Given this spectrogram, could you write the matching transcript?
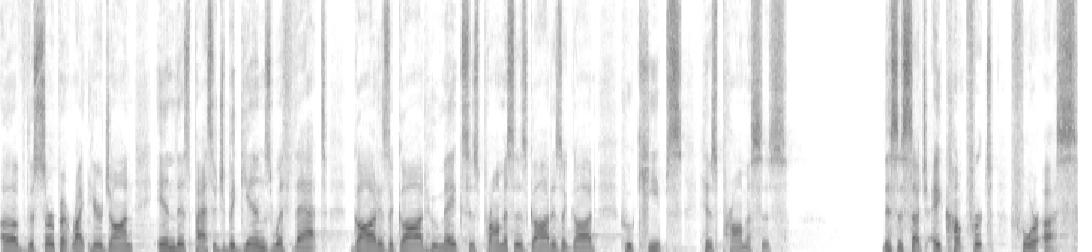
of the serpent, right here, John, in this passage, begins with that God is a God who makes his promises, God is a God who keeps his promises. This is such a comfort for us.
